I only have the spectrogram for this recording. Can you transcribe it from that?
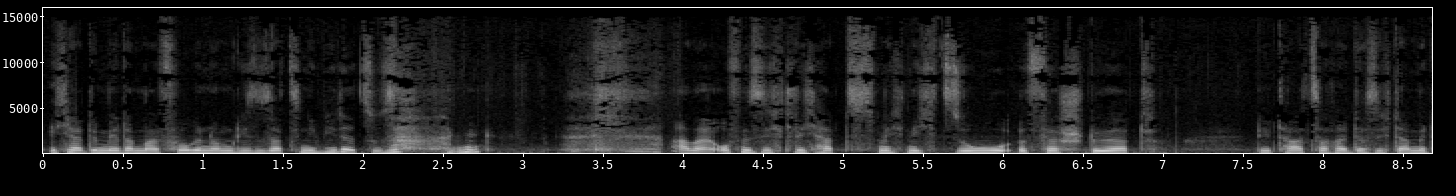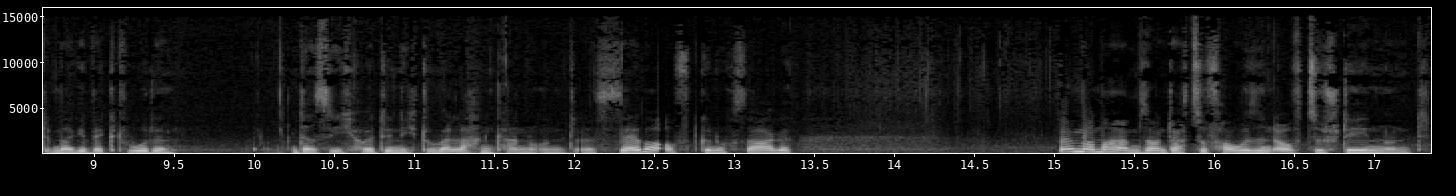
ich hatte mir dann mal vorgenommen, diesen Satz nie wieder zu sagen. Aber offensichtlich hat es mich nicht so verstört, die Tatsache, dass ich damit immer geweckt wurde, dass ich heute nicht drüber lachen kann und es selber oft genug sage. Wenn wir mal am Sonntag zu faul sind, aufzustehen und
